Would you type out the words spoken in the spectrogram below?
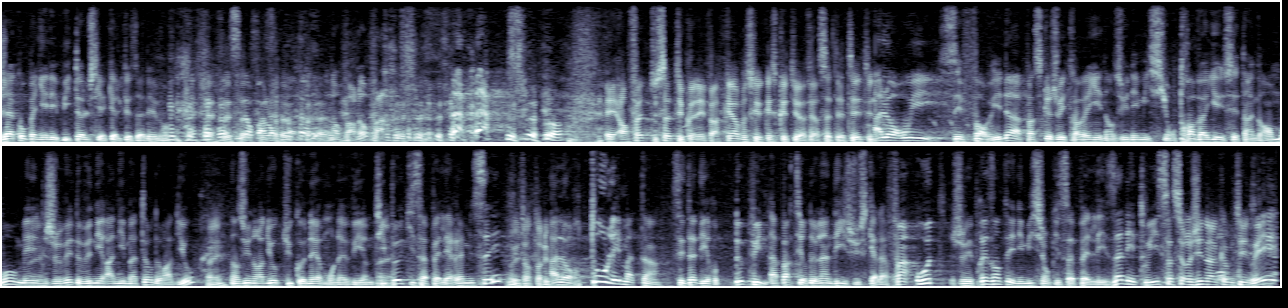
j'ai accompagné les Beatles il y a quelques années. bon. N'en parlons pas. Et en fait, tout ça, tu connais par cœur, parce que qu'est-ce que tu vas faire cet été Tu- Alors oui, c'est formidable parce que je vais travailler dans une émission. Travailler, c'est un grand mot, mais je vais devenir animateur de radio Oui. dans une radio que tu connais à mon avis un petit Oui. peu, qui s'appelle RMC. Oui, j'ai entendu parler. Alors tous les matins, c'est-à-dire depuis à partir de lundi jusqu'à la fin août, je vais présenter une émission qui s'appelle Les années Twist. Ça, c'est original comme titre. Oui. C'est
